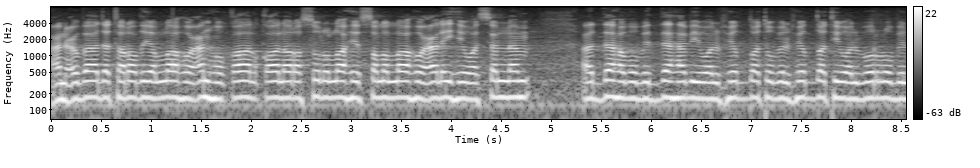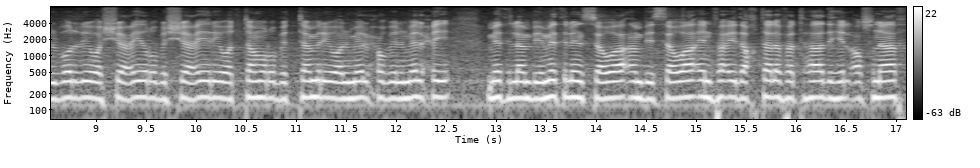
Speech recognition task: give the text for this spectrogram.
عن عبادة رضي الله عنه قال قال رسول الله صلى الله عليه وسلم الذهب بالذهب والفضة بالفضة والبر بالبر والشعير بالشعير والتمر بالتمر والملح بالملح مثلا بمثل سواء بسواء فإذا اختلفت هذه الأصناف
